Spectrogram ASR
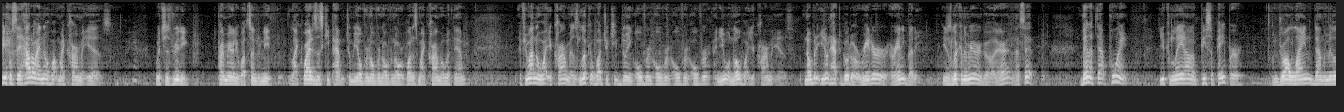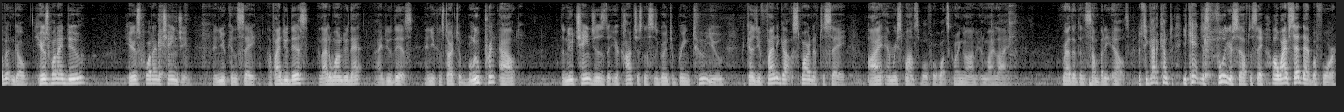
people say, how do I know what my karma is? Which is really primarily what's underneath. Like, why does this keep happening to me over and over and over and over? What is my karma with them? If you want to know what your karma is, look at what you keep doing over and over and over and over, and you will know what your karma is. Nobody, you don't have to go to a reader or anybody. You just look in the mirror and go, there, that's it. Then at that point, you can lay on a piece of paper and draw a line down the middle of it and go, here's what I do, here's what I'm changing. And you can say, if I do this and I don't want to do that, I do this. And you can start to blueprint out the new changes that your consciousness is going to bring to you because you finally got smart enough to say, I am responsible for what's going on in my life rather than somebody else. But you got to come to, you can't just fool yourself to say, oh, I've said that before.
